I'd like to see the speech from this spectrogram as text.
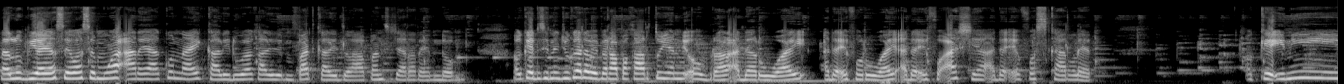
lalu biaya sewa semua areaku naik kali 2 kali 4 kali 8 secara random. Oke di sini juga ada beberapa kartu yang diobral ada Ruai, ada Evo Ruai, ada Evo Asia, ada Evo Scarlet. Oke, ini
